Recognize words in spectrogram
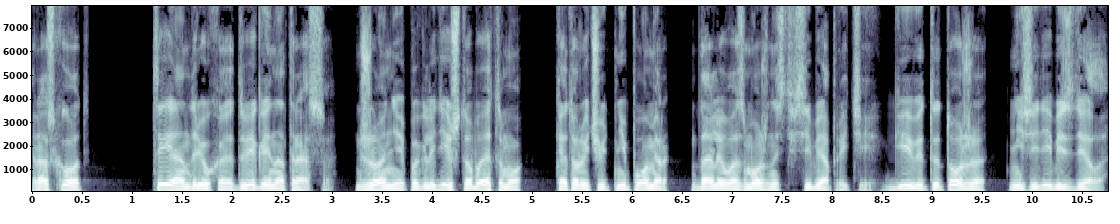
расход. Ты, Андрюха, двигай на трассу. Джонни, погляди, чтобы этому, который чуть не помер, дали возможность в себя прийти. Гиви, ты тоже не сиди без дела.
